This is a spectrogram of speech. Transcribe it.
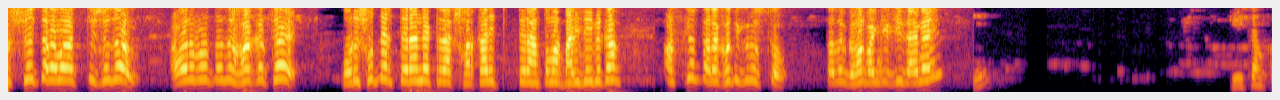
অবশ্যই তারা আমার আত্মীয় স্বজন। আমার উপর তাদের হক আছে। পরিষদের তেরানের ট্রাক সরকারি তেরান তোমার বাড়ি যাইবে কা? আজকের তারা ক্ষতিগ্রস্ত। তাদের ঘর ভাঙ্গে কি যায় নাই? কি? ক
